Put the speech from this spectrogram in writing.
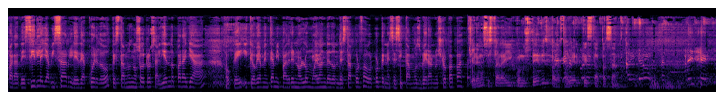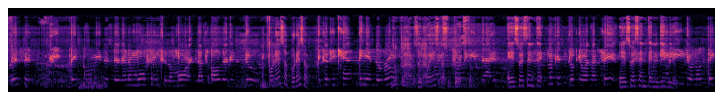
para decirle y avisarle, ¿de acuerdo? Que estamos nosotros saliendo para allá, ¿ok? Y que obviamente a mi padre no lo muevan de donde está, por favor, porque necesitamos ver a nuestro papá. Queremos estar ahí con ustedes para saber qué está pasando. I know, but listen, listen. They told me that they're gonna move him to the morgue. morgue. That's all they're going to do. Por eso, por eso. Because he can't be in the room. No, claro, Por claro, supuesto. por Eso es ente- es lo que, lo que van a hacer. Eso es entendible. Y yo no sé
